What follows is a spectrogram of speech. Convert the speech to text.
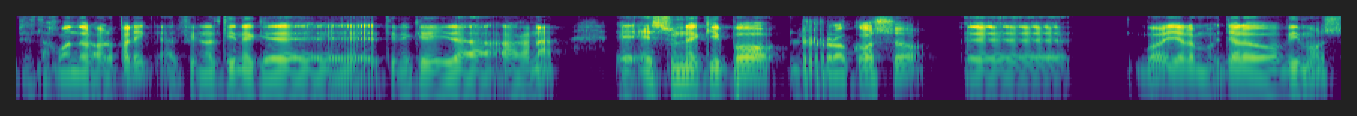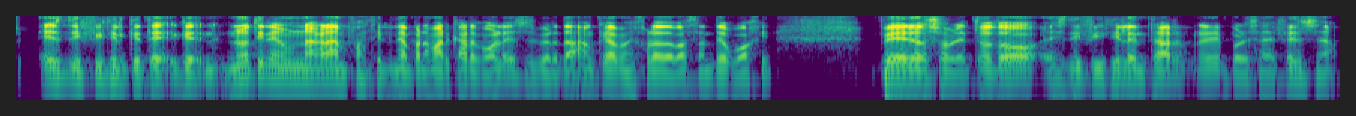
se está jugando la Europa League, al final tiene que, tiene que ir a, a ganar. Eh, es un equipo rocoso, eh, bueno, ya lo, vimos. Es difícil que te. que no tiene una gran facilidad para marcar goles, es verdad, aunque ha mejorado bastante Guaji. Pero sobre todo es difícil entrar eh, por esa defensa.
